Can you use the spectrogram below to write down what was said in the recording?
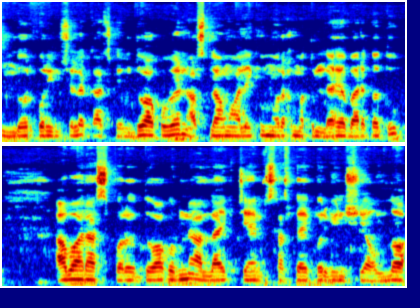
সুন্দর করে ইনশাল্লাহ কাজ করবেন দোয়া করবেন। আসসালামু আলাইকুম রহমতুল্লাহ বারকাতু আবার আস পরে দোয়া করবেন আর লাইক চ্যানেল সাবস্ক্রাইব করবেন ইনশাআল্লাহ।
